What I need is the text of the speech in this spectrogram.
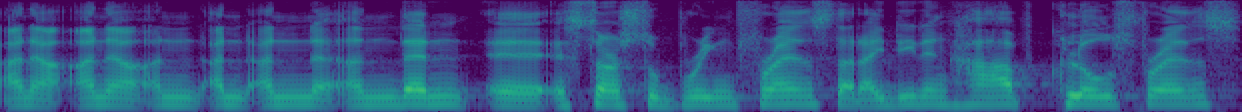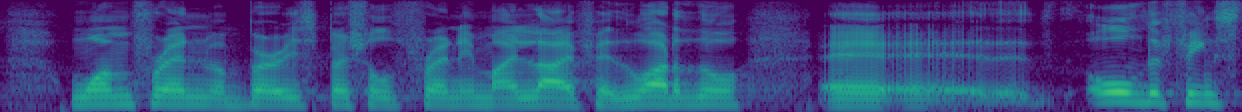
and, uh, and, uh, and, and, and, and then uh, it starts to bring friends that I didn't have, close friends. One friend, a very special friend in my life, Eduardo. Uh, uh, all the things,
